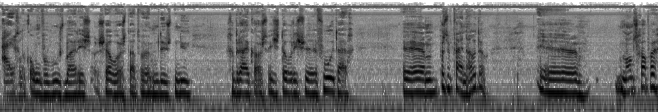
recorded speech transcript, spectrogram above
eigenlijk onverwoestbaar is. Zoals dat we hem dus nu gebruiken als historisch eh, voertuig. Het was een fijne auto. Eh, manschappen,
